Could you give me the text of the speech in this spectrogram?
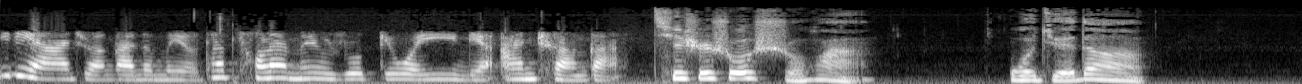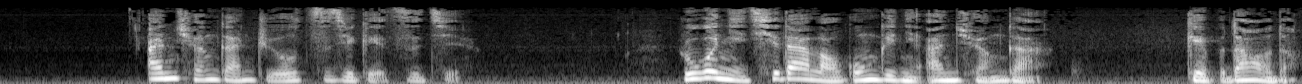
一点安全感都没有，他从来没有说给我一点安全感。其实说实话，我觉得安全感只有自己给自己。如果你期待老公给你安全感，给不到的，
